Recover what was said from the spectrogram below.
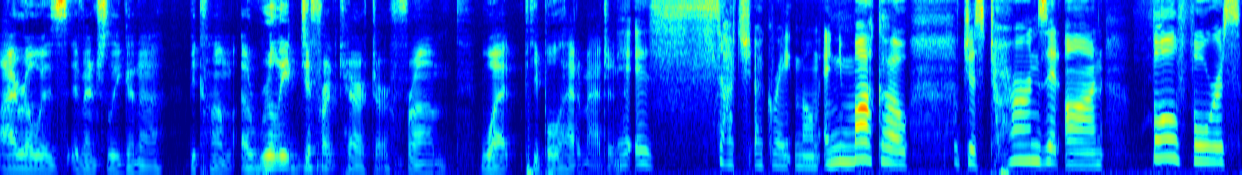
Iroh is eventually gonna become a really different character from what people had imagined. It is such a great moment. And Mako just turns it on full force.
